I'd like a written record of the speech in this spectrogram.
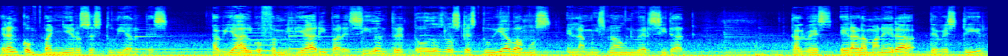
eran compañeros estudiantes. Había algo familiar y parecido entre todos los que estudiábamos en la misma universidad. Tal vez era la manera de vestir,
